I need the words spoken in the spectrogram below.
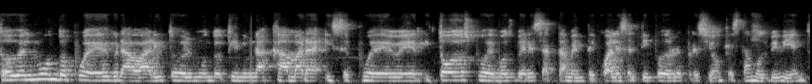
todo el mundo puede grabar y todo el mundo tiene una cámara y se puede ver y todos podemos ver exactamente cuál es el tipo de represión que estamos viviendo.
